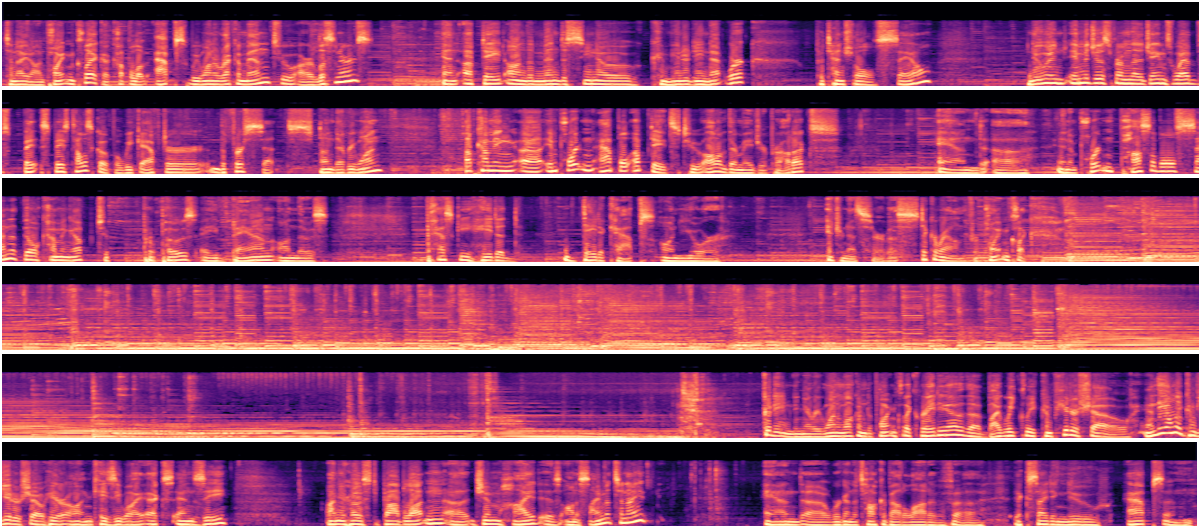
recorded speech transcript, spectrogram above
up tonight on Point and Click, a couple of apps we want to recommend to our listeners, an update on the Mendocino Community Network potential sale, new in- images from the James Webb Sp- Space Telescope a week after the first set stunned everyone. Upcoming uh, important Apple updates to all of their major products, and uh, an important possible Senate bill coming up to propose a ban on those pesky, hated data caps on your internet service. Stick around for Point and Click. Welcome to Point and Click Radio, the biweekly computer show, and the only computer show here on KZYXNZ. I'm your host, Bob Lawton. Uh, Jim Hyde is on assignment tonight, and uh, we're going to talk about a lot of uh, exciting new apps and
